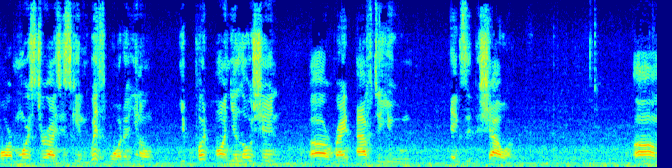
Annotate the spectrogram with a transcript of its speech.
or moisturize your skin with water. You know, you put on your lotion uh, right after you exit the shower. Um,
